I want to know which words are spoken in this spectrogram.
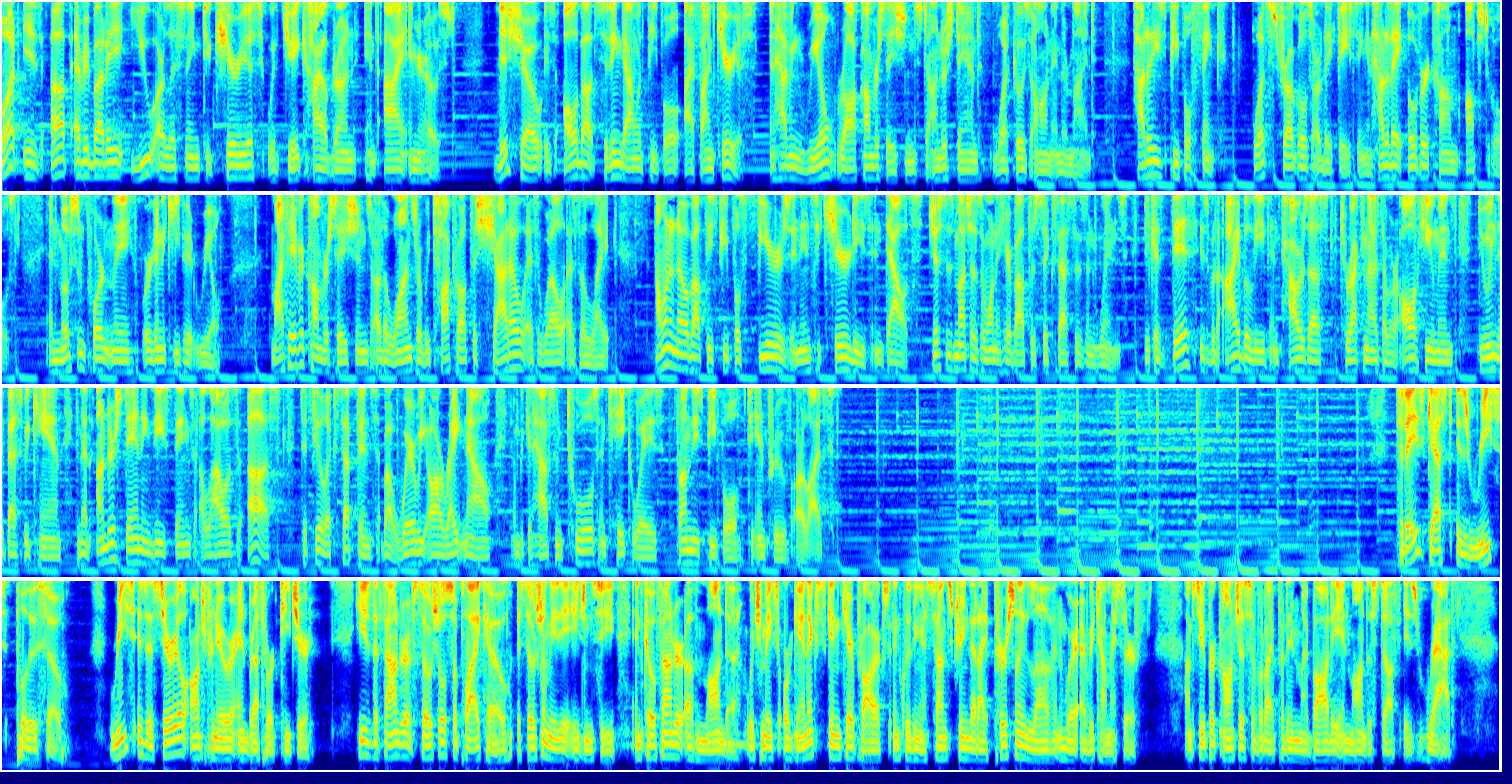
What is up, everybody? You are listening to Curious with Jake Heilbrunn, and I am your host. This show is all about sitting down with people I find curious and having real, raw conversations to understand what goes on in their mind. How do these people think? What struggles are they facing, and how do they overcome obstacles? And most importantly, we're going to keep it real. My favorite conversations are the ones where we talk about the shadow as well as the light. I want to know about these people's fears and insecurities and doubts just as much as I want to hear about their successes and wins. Because this is what I believe empowers us to recognize that we're all humans doing the best we can, and that understanding these things allows us to feel acceptance about where we are right now, and we can have some tools and takeaways from these people to improve our lives. Today's guest is Reis Paluso. Reis is a serial entrepreneur and breathwork teacher. He is the founder of Social Supply Co., a social media agency, and co-founder of Manda, which makes organic skincare products, including a sunscreen that I personally love and wear every time I surf. I'm super conscious of what I put in my body, and Manda stuff is rad.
